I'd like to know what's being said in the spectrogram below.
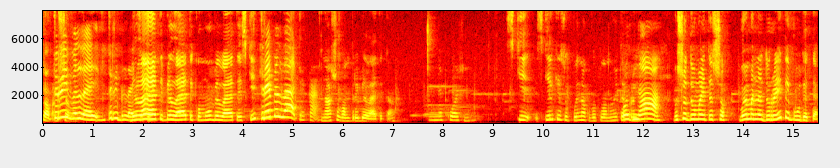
Що вам? три що. Три білетика. Білети, білети, кому білети? Скільки? Три білетика. Нашу вам три білетика. На кожного. Скі... Скільки зупинок ви плануєте пройти? Одна. Ви що думаєте, що ви мене дурити будете?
